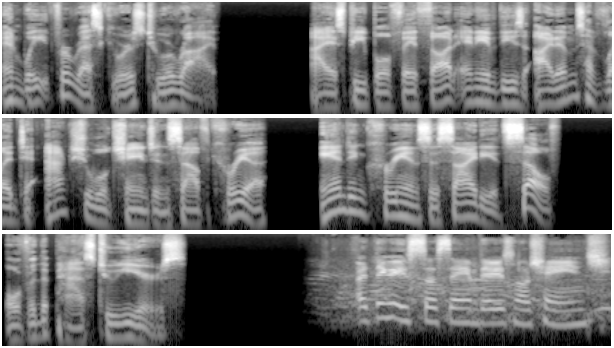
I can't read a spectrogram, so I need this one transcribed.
and wait for rescuers to arrive. I asked people if they thought any of these items have led to actual change in South Korea and in Korean society itself over the past two years. I think it's the same, there is no change.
